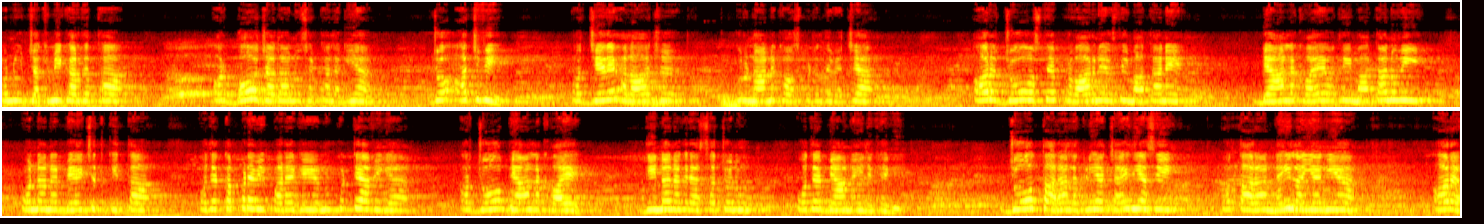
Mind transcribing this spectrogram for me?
ਉਹਨੂੰ ਜ਼ਖਮੀ ਕਰ ਦਿੱਤਾ ਔਰ ਬਹੁਤ ਜ਼ਿਆਦਾ ਉਹਨੂੰ ਸੱਟਾਂ ਲੱਗੀਆਂ, ਜੋ ਅੱਜ ਵੀ ਉਹ ਜਿਹੜੇ ਇਲਾਜ ਗੁਰੂ ਨਾਨਕ ਹਸਪੀਟਲ ਦੇ ਵਿੱਚ ਆ ਔਰ ਜੋ ਉਸਦੇ ਪਰਿਵਾਰ ਨੇ, ਉਸਦੀ ਮਾਤਾ ਨੇ ਬਿਆਨ ਲਿਖਵਾਏ, ਉਹਦੀ ਮਾਤਾ ਨੂੰ ਵੀ ਉਹਨਾਂ ਨੇ ਬੇਇੱਜ਼ਤ ਕੀਤਾ, ਉਹਦੇ ਕੱਪੜੇ ਵੀ ਪਾੜੇ ਗਏ, ਉਹਨੂੰ ਕੁੱਟਿਆ ਵੀ ਗਿਆ ਔਰ ਜੋ ਬਿਆਨ ਲਿਖਵਾਏ ਦੀਨਾ ਦੀਨਾਨਗਰ ਐਸਐਚਓ ਨੂੰ, ਉਹਦੇ ਬਿਆਨ ਨਹੀਂ ਲਿਖੇ ਗਏ। ਜੋ ਧਾਰਾ ਲੱਗਣੀਆਂ ਚਾਹੀਦੀਆਂ ਸੀ, ਉਹ ਧਾਰਾ ਨਹੀਂ ਲਾਈਆਂ ਗਈਆਂ ਔਰ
